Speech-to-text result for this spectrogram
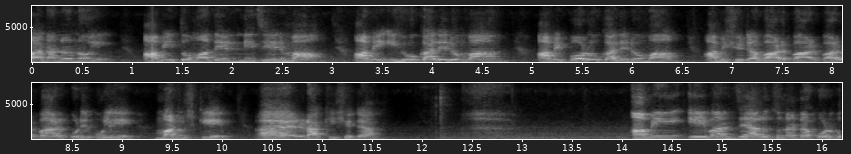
বানানো নই, আমি তোমাদের নিজের মা। আমি ইহকালেরও মা, আমি পরকালেরও মা। আমি সেটা বারবার বারবার করে বলে মানুষকে রাখি সেটা। আমি এবার যে আলোচনাটা করব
